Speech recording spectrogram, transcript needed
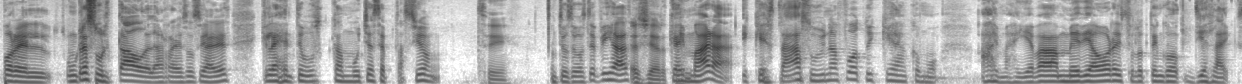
por el, un resultado de las redes sociales que la gente busca mucha aceptación. Sí, Entonces vos te fijas es cierto. que hay Mara y que está a subir una foto y quedan como, ay, más lleva media hora y solo tengo 10 likes.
